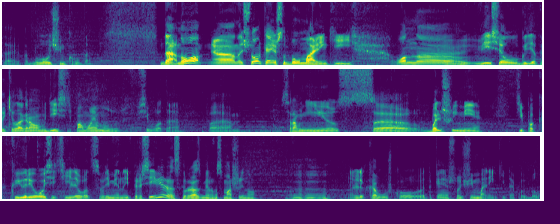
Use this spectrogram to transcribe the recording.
Да, это было очень круто. Да, но, э, значит, он, конечно, был маленький. Он э, весил где-то килограммов 10, по-моему, всего-то. По сравнению с э, большими типа Curiosity или вот современный Perseverance размером с машину. Угу. Легковушку. Это, конечно, очень маленький такой был.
